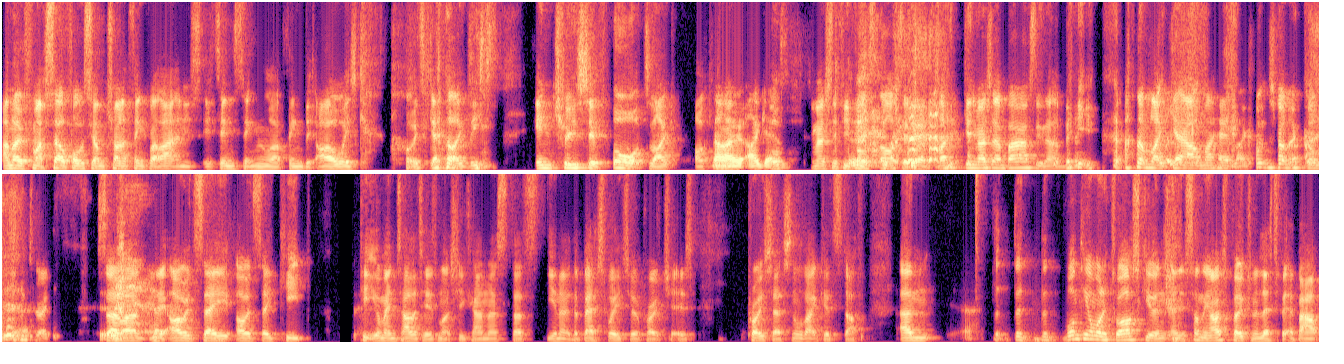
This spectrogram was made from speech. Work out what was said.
I know for myself, obviously, I'm trying to think about that, and it's it's instinct and all that thing. But I always get, I always get like these intrusive thoughts, like, oh, no, I get. Imagine if you first started, yeah. like, can you imagine how embarrassing that'd be? And I'm like, get out of my head, like I'm trying to concentrate. So, um, mate, I would say, I would say, keep keep your mentality as much as you can. That's that's you know the best way to approach it is process and all that good stuff. Um, the, the, the, one thing I wanted to ask you, and, and, it's something I've spoken a little bit about,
